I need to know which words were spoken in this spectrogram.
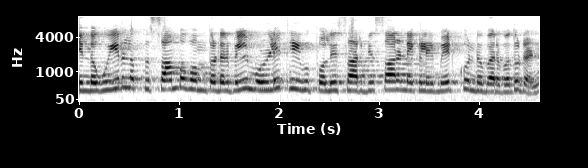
இந்த உயிரிழப்பு சம்பவம் தொடர்பில் முல்லைத்தீவு போலீசார் விசாரணைகளை மேற்கொண்டு வருவதுடன்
